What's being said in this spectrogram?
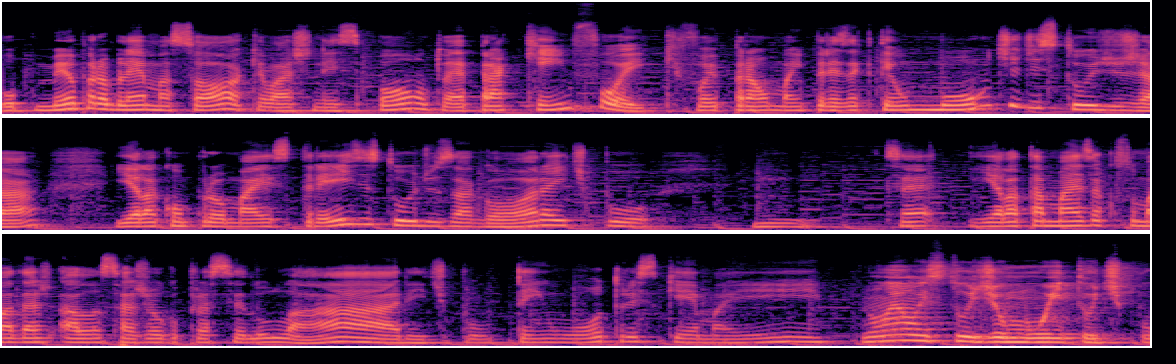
O meu problema só, que eu acho nesse ponto, é para quem foi. Que foi para uma empresa que tem um monte de estúdio já. E ela comprou mais três estúdios agora e, tipo. Hum, e ela tá mais acostumada a lançar jogo para celular e, tipo, tem um outro esquema aí. Não é um estúdio muito, tipo,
